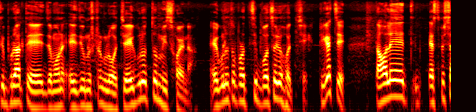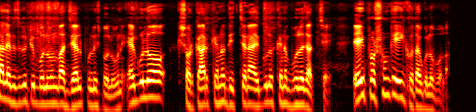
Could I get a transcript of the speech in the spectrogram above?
ত্রিপুরাতে যেমন এই যে অনুষ্ঠানগুলো হচ্ছে, এগুলো তো মিস হয় না। এগুলো তো প্রতি বছরই হচ্ছে, ঠিক আছে? তাহলে স্পেশাল এক্সিকিউটিভ বলুন বা জেল পুলিশ বলুন, এগুলো সরকার কেন দিচ্ছে না, এগুলো কেন ভুলে যাচ্ছে? এই প্রসঙ্গে এই কথাগুলো বলা।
